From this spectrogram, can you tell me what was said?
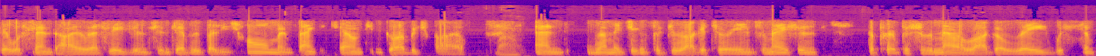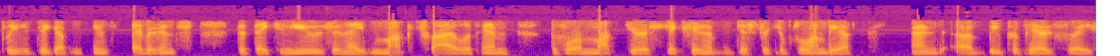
they will send IRS agents into everybody's home and bank account and garbage pile wow. and rummaging for derogatory information. The purpose of the Mar-a-Lago raid was simply to dig up evidence that they can use in a mock trial of him before a mock jurisdiction of the District of Columbia, and uh, be prepared for a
